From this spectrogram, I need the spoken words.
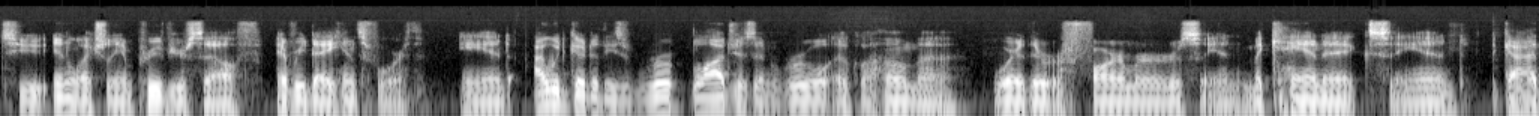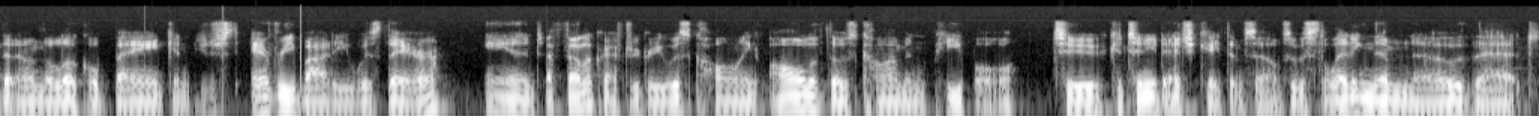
to intellectually improve yourself every day henceforth. And I would go to these r- lodges in rural Oklahoma where there were farmers and mechanics and the guy that owned the local bank, and just everybody was there and a fellowcraft degree was calling all of those common people to continue to educate themselves. It was letting them know that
